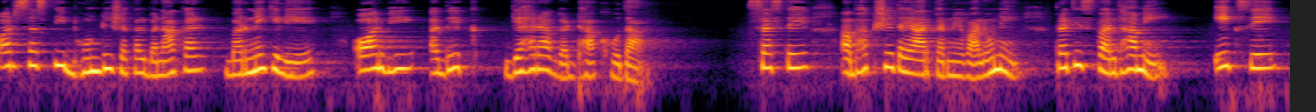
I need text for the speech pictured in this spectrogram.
और सस्ती भूडी शक्ल बनाकर मरने के लिए और भी अधिक गहरा गड्ढा खोदा। सस्ते अभक्ष्य तैयार करने वालों ने प्रतिस्पर्धा में एक से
